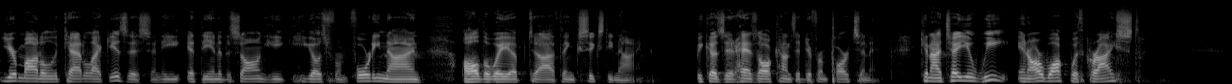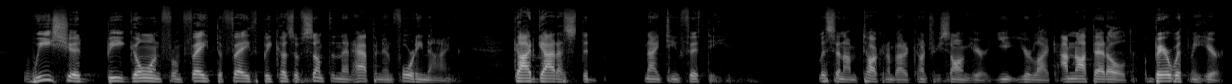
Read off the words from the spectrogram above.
your model of the Cadillac is this? And he, at the end of the song, he, he goes from 49 all the way up to, I think, 69 because it has all kinds of different parts in it. Can I tell you, we, in our walk with Christ, we should be going from faith to faith because of something that happened in 49. God got us to 1950. Listen, I'm talking about a country song here. You, are like, I'm not that old. Bear with me here,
